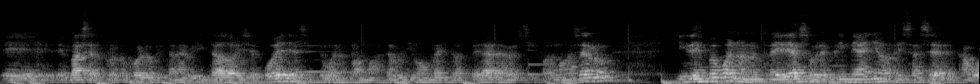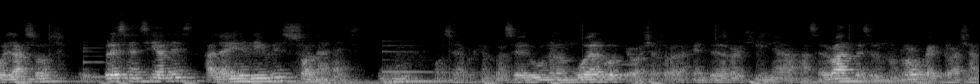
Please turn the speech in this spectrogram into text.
Eh, en base a los protocolos que están habilitados hoy se puede, así que bueno, vamos hasta el último momento a esperar a ver si podemos hacerlo. Y después, bueno, nuestra idea sobre fin de año es hacer abuelazos eh, presenciales al aire libre zonales. O sea, por ejemplo, hacer uno en Huervo que vaya toda la gente de Regina a Cervantes, hacer uno en Roca y que vayan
